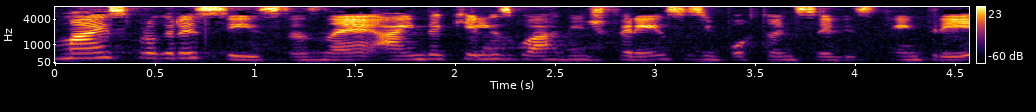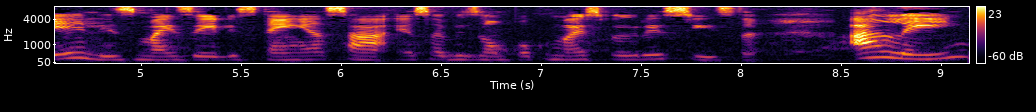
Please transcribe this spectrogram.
mais progressistas, né? Ainda que eles guardem diferenças importantes eles, entre eles, mas eles têm essa, essa visão um pouco mais progressista. Além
